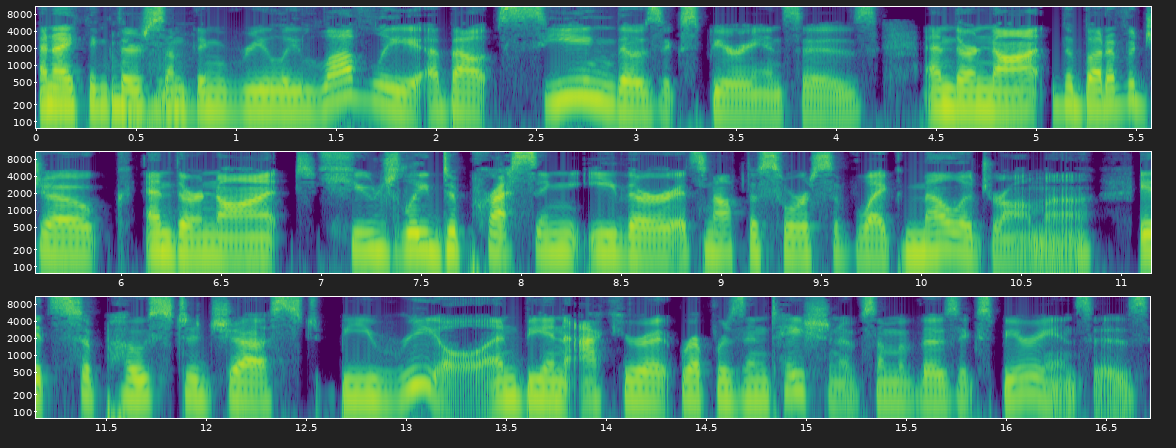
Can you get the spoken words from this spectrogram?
And I think there's Mhm. something really lovely about seeing those experiences and they're not the butt of a joke and they're not hugely depressing either. It's not the source of like melodrama. It's supposed to just be real and be an accurate representation of some of those experiences.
